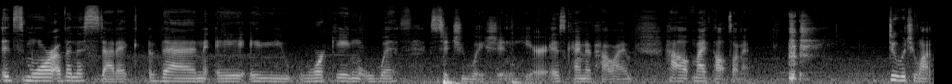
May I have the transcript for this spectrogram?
it's more of an aesthetic than a, a working with situation here is kind of how i'm how my thoughts on it. Do what you want.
